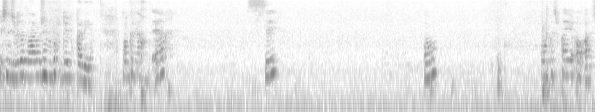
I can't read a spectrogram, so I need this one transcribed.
باش نجبد هاد ال halogène بوحدو يبقى ليا. donc ناخد R C O وكتبقى هي O H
